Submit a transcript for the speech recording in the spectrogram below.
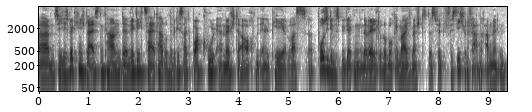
ähm, sich das wirklich nicht leisten kann, der wirklich Zeit hat und der wirklich sagt, boah, cool, er möchte auch mit NLP was äh, Positives bewirken in der Welt oder wo auch immer, ich möchte das wirklich für sich oder für andere anwenden.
